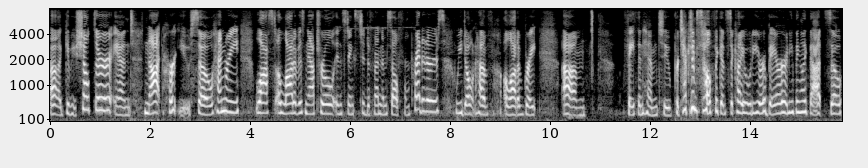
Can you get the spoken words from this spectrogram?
uh, give you shelter, and not hurt you. So Henry lost a lot of his natural instincts to defend himself from predators. We don't have a lot of great um, faith in him to protect himself against a coyote or a bear or anything like that. So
